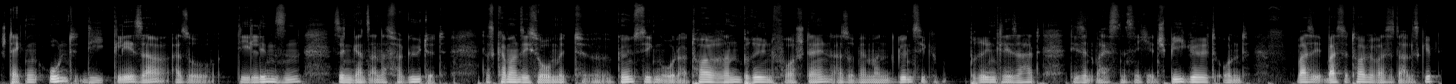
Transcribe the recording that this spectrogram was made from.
stecken und die Gläser, also die Linsen, sind ganz anders vergütet. Das kann man sich so mit äh, günstigen oder teureren Brillen vorstellen. Also wenn man günstige Brillengläser hat, die sind meistens nicht entspiegelt und weiß, weiß der Teufel, was es da alles gibt.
